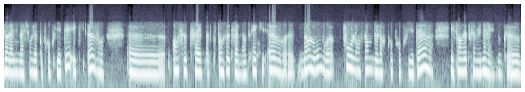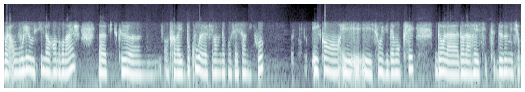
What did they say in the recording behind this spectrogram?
dans l'animation de la copropriété et qui œuvrent euh, en secret, en secret, mais en tout cas qui œuvrent dans l'ombre pour l'ensemble de leurs copropriétaires et sans être rémunérés. Donc voilà, on voulait aussi leur rendre hommage puisque on travaille beaucoup avec les membres de conseils syndicaux et quand et, et ils sont évidemment clés dans la dans la réussite de nos missions.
